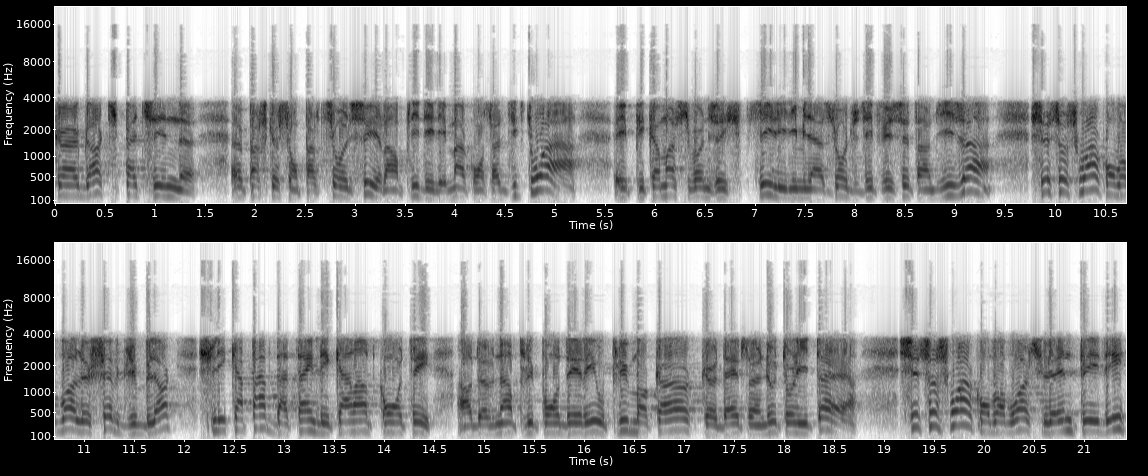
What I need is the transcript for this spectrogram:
qu'un gars qui patine. Euh, parce que son parti, on le sait, est rempli d'éléments contradictoires. Et puis comment est-ce qu'il va nous expliquer l'élimination du déficit en 10 ans? C'est ce soir qu'on va voir le chef du bloc s'il est capable d'atteindre les 40 comtés en devenant plus pondéré plus moqueur que d'être un autoritaire. C'est ce soir qu'on va voir sur le NPD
